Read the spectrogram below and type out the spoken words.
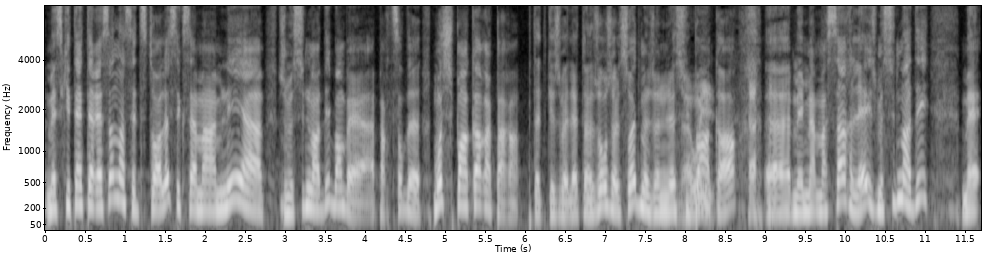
Mais ce qui est intéressant dans cette histoire-là, c'est que ça m'a amené à... Je me suis demandé, bon, ben, à partir de... Moi, je suis pas encore un parent. Peut-être que je vais l'être un jour, je le souhaite, mais je ne le suis Ben pas oui. encore. Euh, mais ma, ma soeur l'est. Je me suis demandé, mais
